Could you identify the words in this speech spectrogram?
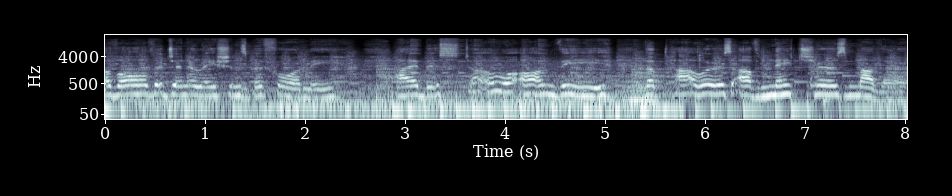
of all the generations before me, I bestow on thee the powers of nature's mother,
